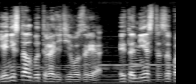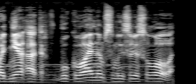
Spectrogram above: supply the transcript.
я не стал бы тратить его зря. Это место западня Атор в буквальном смысле слова.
